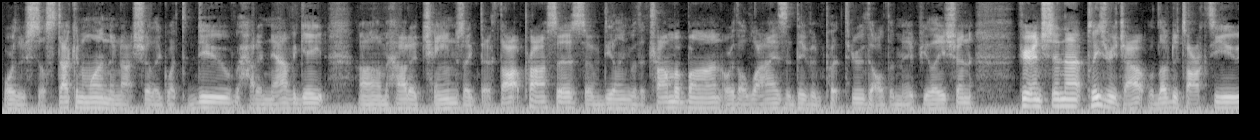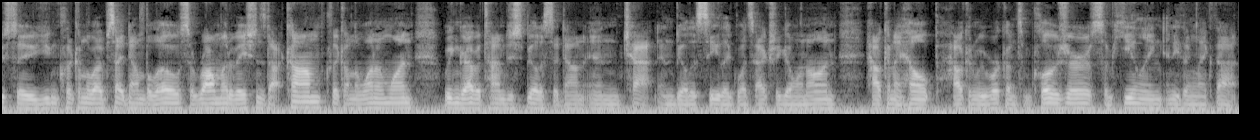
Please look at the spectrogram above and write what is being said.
or they're still stuck in one. They're not sure like what to do, how to navigate, um, how to change like their thought process of dealing with a trauma bond or the lies that they've been put through, all the manipulation if you're interested in that, please reach out. Would love to talk to you. So you can click on the website down below. So rawmotivations.com, click on the one-on-one. We can grab a time just to be able to sit down and chat and be able to see like what's actually going on. How can I help? How can we work on some closure, some healing, anything like that.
